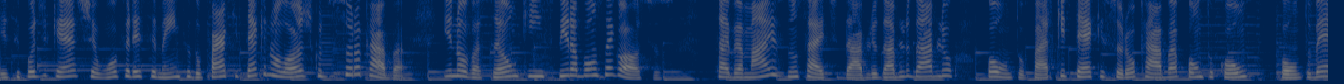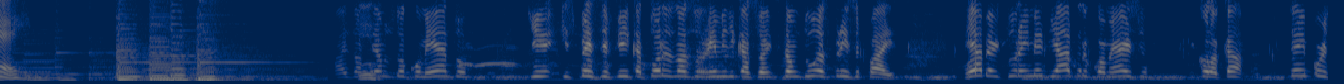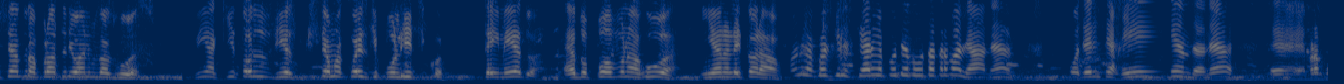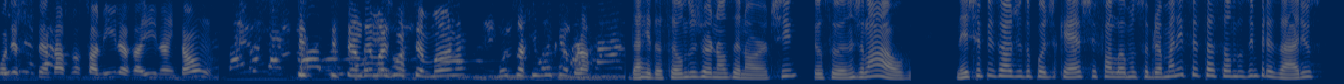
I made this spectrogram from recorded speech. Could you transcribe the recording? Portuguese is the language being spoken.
Esse podcast é um oferecimento do Parque Tecnológico de Sorocaba. Inovação que inspira bons negócios. Saiba mais no site www.parktecsorocaba.com.br. Mas nós temos documento que especifica todas as nossas reivindicações, que são duas principais. Reabertura imediata do comércio e colocar 100% da frota de ônibus nas ruas vim aqui todos os dias, porque se tem uma coisa que político tem medo, é do povo na rua, em ano eleitoral. A única coisa que eles querem é poder voltar a trabalhar, né? Poderem ter renda, né? É, para poder sustentar suas famílias aí, né? Então, se, se estender mais uma semana, muitos aqui vão quebrar. Da redação do Jornal Zenorte, eu sou Angela Alves. Neste episódio do podcast, falamos sobre a manifestação dos empresários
